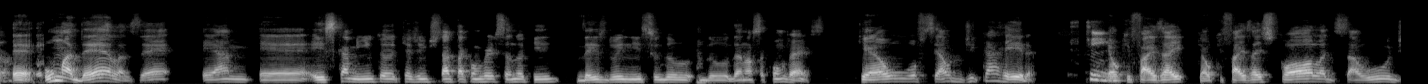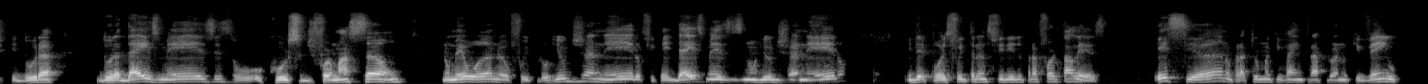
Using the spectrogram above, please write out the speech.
Uma, é, uma delas é, é, a, é esse caminho que, que a gente está tá conversando aqui desde o início do, do, da nossa conversa, que é o oficial de carreira. Sim. É o que faz a, que é o que faz a escola de saúde, que dura dura 10 meses o, o curso de formação. No meu ano, eu fui para o Rio de Janeiro, fiquei 10 meses no Rio de Janeiro, e depois fui transferido para Fortaleza. Esse ano, para a turma que vai entrar para o ano que vem, o,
